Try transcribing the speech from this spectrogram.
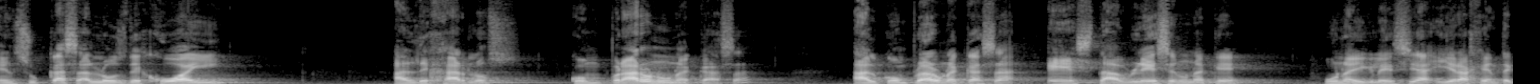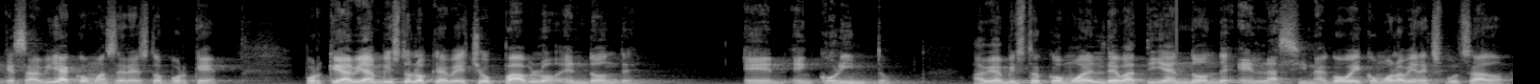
En su casa. Los dejó ahí. Al dejarlos, compraron una casa. Al comprar una casa, establecen una qué? Una iglesia. Y era gente que sabía cómo hacer esto. ¿Por qué? Porque habían visto lo que había hecho Pablo en dónde? En, en Corinto. Habían visto cómo él debatía en dónde? En la sinagoga y cómo lo habían expulsado,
